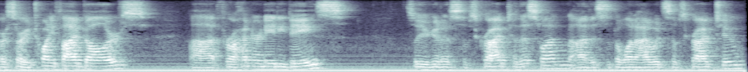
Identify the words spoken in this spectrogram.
or sorry, $25 uh, for 180 days. So you're going to subscribe to this one. Uh, this is the one I would subscribe to.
